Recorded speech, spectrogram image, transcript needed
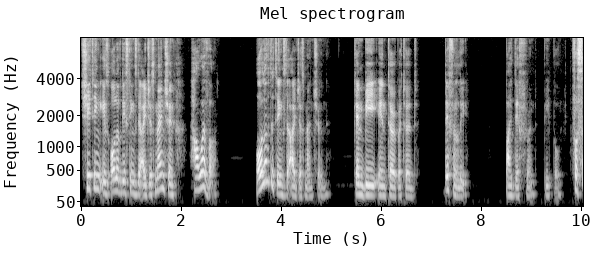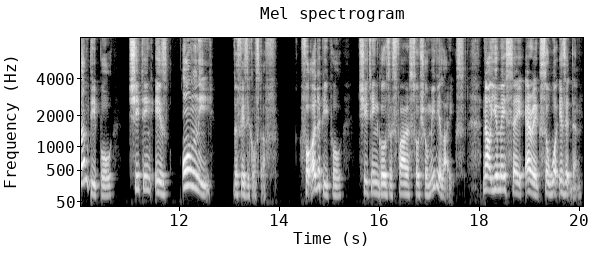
Cheating is all of these things that I just mentioned. However, all of the things that I just mentioned can be interpreted differently by different people. For some people, cheating is only the physical stuff. For other people, cheating goes as far as social media likes. Now, you may say, Eric, so what is it then?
